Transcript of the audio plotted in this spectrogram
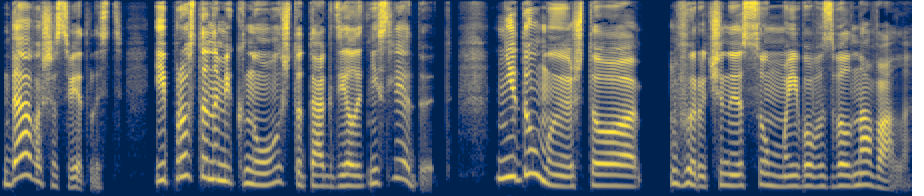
Да, ваша светлость, и просто намекнул, что так делать не следует. Не думаю, что Вырученная сумма его взволновала.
